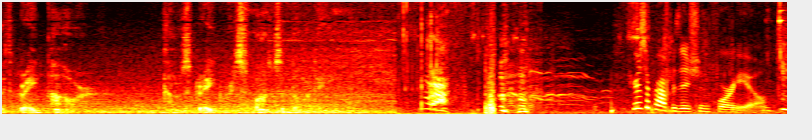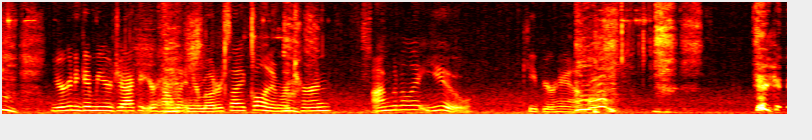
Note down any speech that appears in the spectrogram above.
With great power comes great responsibility. Here's a proposition for you. You're gonna give me your jacket, your helmet, and your motorcycle, and in return, I'm gonna let you keep your hand. Take it.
